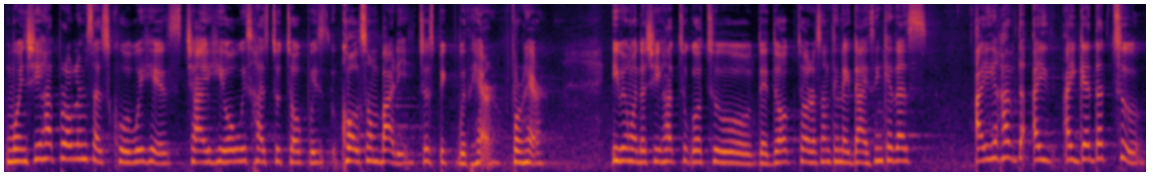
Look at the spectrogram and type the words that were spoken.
When she had problems at school with his child, he always has to talk with, call somebody to speak with her, for her. Even when she had to go to the doctor or something like that, I think that's, I have, the, I, I get that too,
